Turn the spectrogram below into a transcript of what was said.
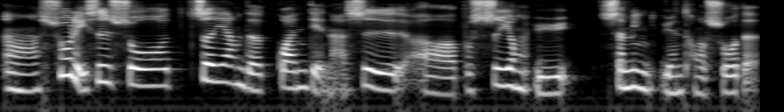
嗯，书里是说这样的观点呢，是呃不适用于。生命源头说的，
